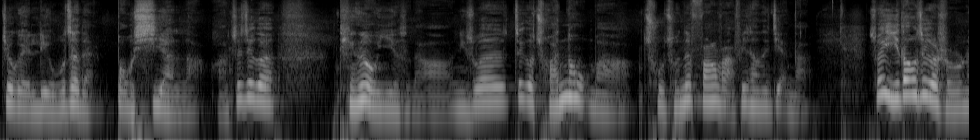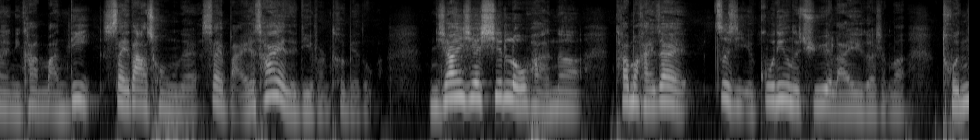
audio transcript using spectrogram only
就给留着的保鲜了啊。这这个。挺有意思的啊！你说这个传统吧，储存的方法非常的简单，所以一到这个时候呢，你看满地晒大葱的、晒白菜的地方特别多。你像一些新楼盘呢，他们还在自己固定的区域来一个什么囤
